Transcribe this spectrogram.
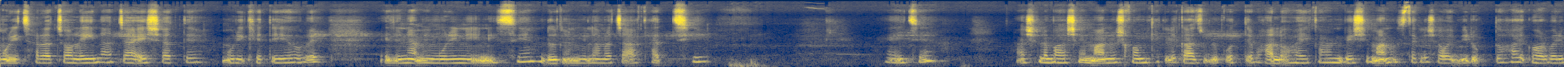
মুড়ি ছাড়া চলেই না চায়ের সাথে। মুড়ি খেতেই হবে। এই জন্য আমি মুড়ি নিয়ে নিচ্ছি দুজন মিলে আমরা চা খাচ্ছি। এই যে, আসলে বাসায় মানুষ কম থাকলে কাজগুলো করতে ভালো হয়, কারণ বেশি মানুষ থাকলে সবাই বিরক্ত হয় ঘর বাড়ি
